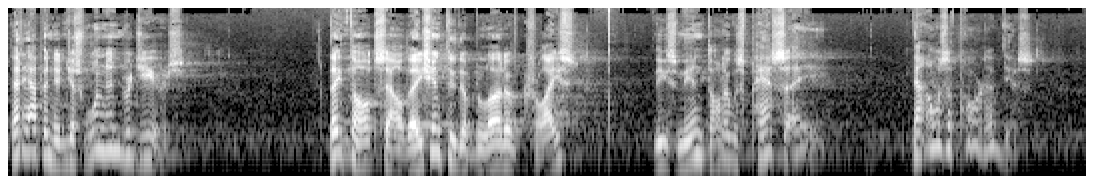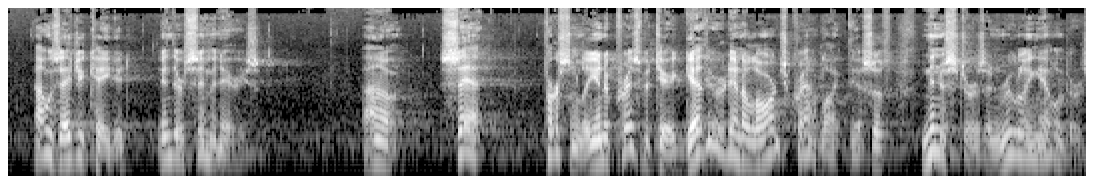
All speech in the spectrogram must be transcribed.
That happened in just 100 years. They thought salvation through the blood of Christ, these men thought it was passe. Now, I was a part of this. I was educated in their seminaries. I sat personally in a presbytery, gathered in a large crowd like this of ministers and ruling elders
